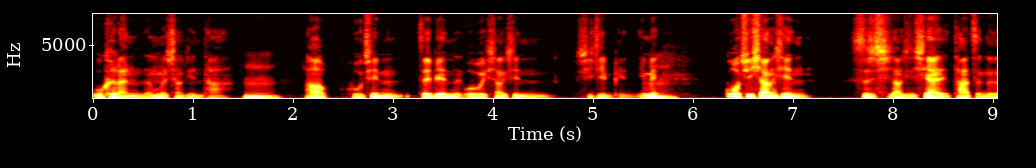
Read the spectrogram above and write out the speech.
乌克兰能不能相信他。嗯，然后普京这边会不会相信习近平？因为过去相信是相信，现在他整个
